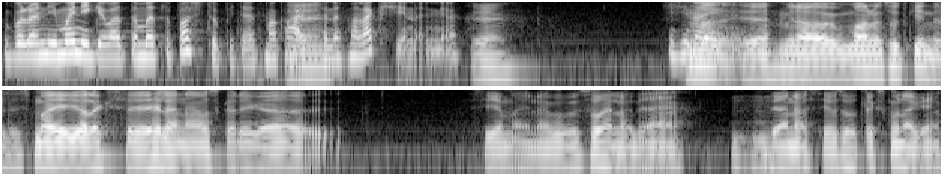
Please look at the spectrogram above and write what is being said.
võib-olla nii mõnigi vaata mõtleb vastupidi, et ma kahetsen yeah., et ma läksin, on ju. jah. mina, ma olen suht kindel, sest ma ei oleks Helena Oskariga siiamaani nagu suhelnud ja mm -hmm. tõenäoliselt ei suhtleks kunagi.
